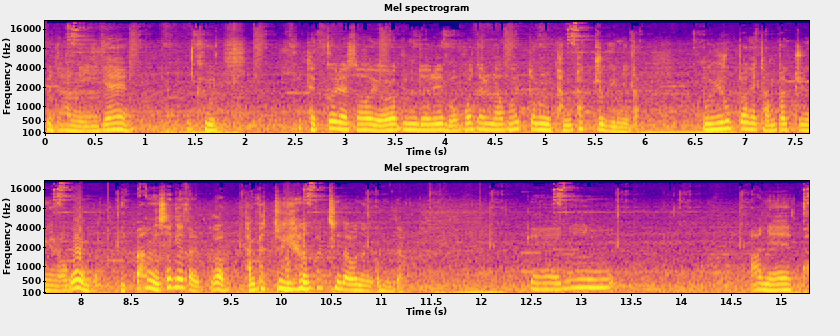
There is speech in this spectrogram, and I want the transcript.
그 다음에 이게 그 댓글에서 여러분들이 먹어달라고 했던 단팥죽입니다. 우유호빵의 단팥죽이라고 이 빵이 세 개가 있고요. 단팥죽이랑 같이 나오는 겁니다. 얘는 안에 커-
